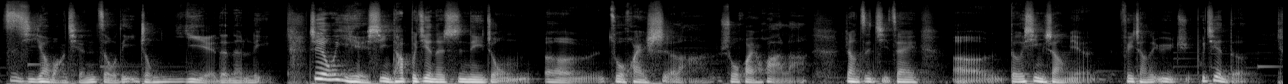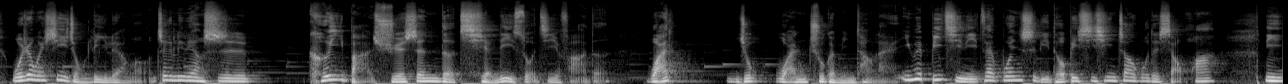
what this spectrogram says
自己要往前走的一种野的能力。这种野性，它不见得是那种呃做坏事啦、说坏话啦，让自己在呃德性上面非常的逾矩，不见得。我认为是一种力量哦，这个力量是可以把学生的潜力所激发的。玩你就玩出个名堂来，因为比起你在温室里头被悉心照顾的小花。你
